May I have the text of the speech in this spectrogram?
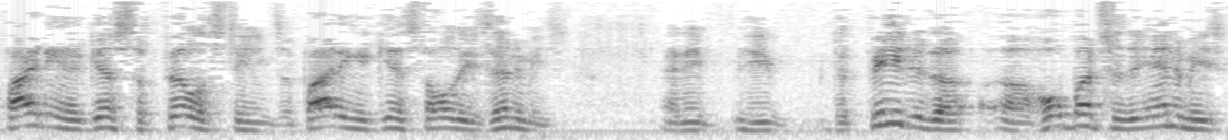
fighting against the Philistines and fighting against all these enemies, and he he defeated a, a whole bunch of the enemies.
